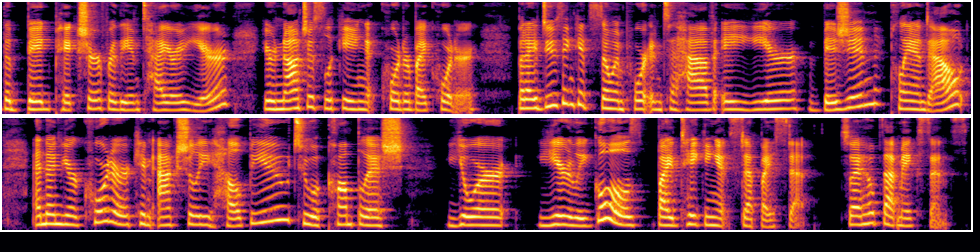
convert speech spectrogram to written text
the big picture for the entire year. You're not just looking quarter by quarter. But I do think it's so important to have a year vision planned out, and then your quarter can actually help you to accomplish your yearly goals by taking it step by step. So I hope that makes sense.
